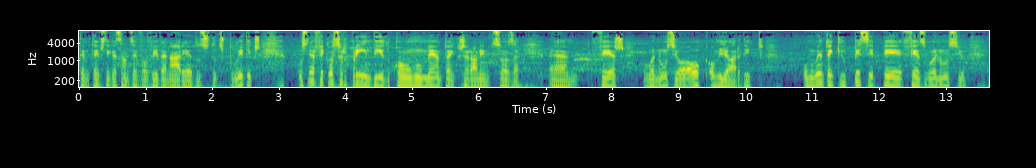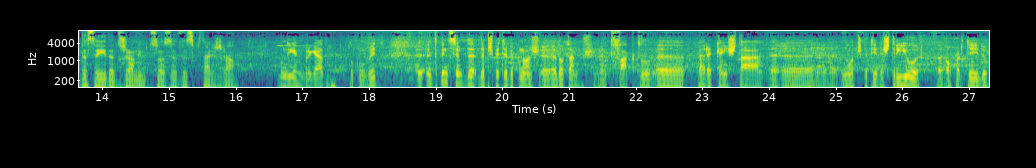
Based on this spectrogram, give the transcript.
tem muita investigação desenvolvida na área dos estudos políticos. O senhor ficou surpreendido com o momento em que Jerónimo de Sousa um, fez o anúncio, ou, ou melhor dito, o momento em que o PCP fez o anúncio da saída de Jerónimo de Sousa de secretário-geral? Bom dia, obrigado pelo convite. Eh, depende sempre da, da perspectiva que nós uh, adotamos. De facto, para quem está numa perspectiva exterior ao partido,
